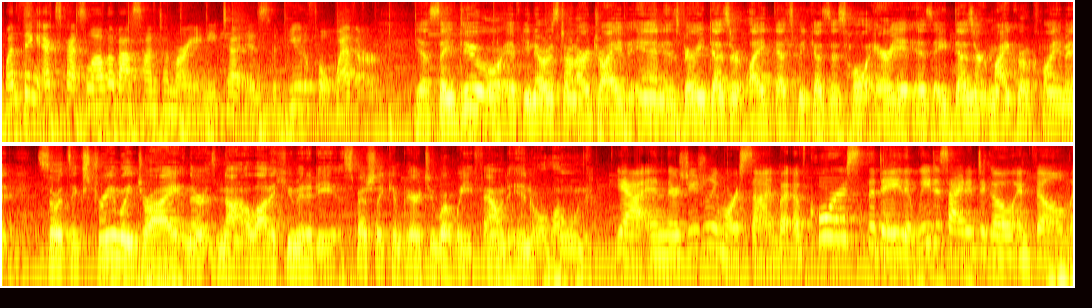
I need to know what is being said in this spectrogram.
One thing expats love about Santa Marianita is the beautiful weather. Yes, they do. If you noticed on our drive in is very desert-like. That's because this whole area is a desert microclimate. So it's extremely dry and there is not a lot of humidity, especially compared to what we found in Olón. Yeah, and there's usually more sun. But of course, the day that we decided to go and film,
